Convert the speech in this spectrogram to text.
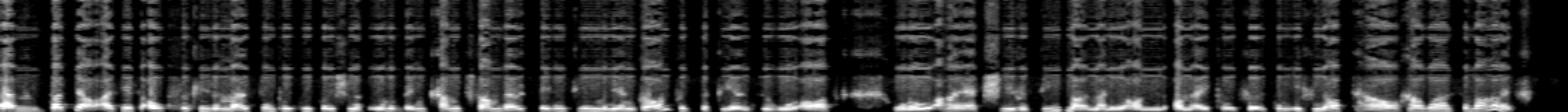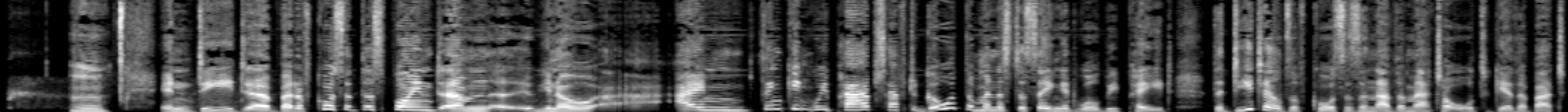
Um, but yeah, I guess ultimately the most important question of all of them comes from those 17 million grant recipients who will ask, will I actually receive my money on, on April 1st? And if not, how, how will I survive? Mm, indeed. Uh, but of course, at this point, um, uh, you know, I'm thinking we perhaps have to go with the minister saying it will be paid. The details, of course, is another matter altogether, but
